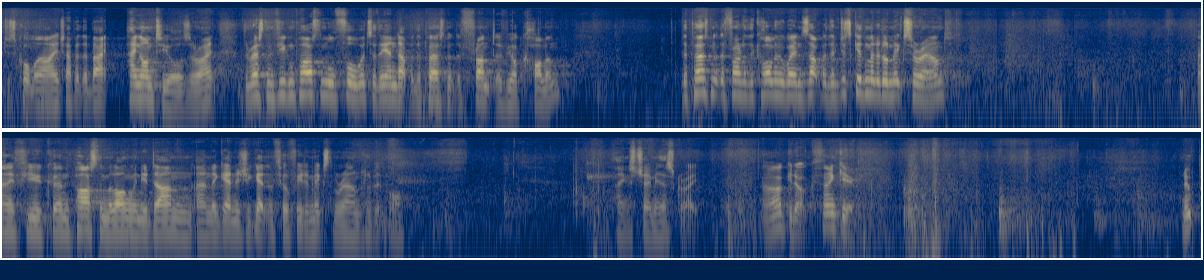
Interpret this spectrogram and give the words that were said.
just caught my eye, chap at the back, hang on to yours, all right? The rest of them, if you can pass them all forward so they end up with the person at the front of your column. The person at the front of the column who ends up with them, just give them a little mix around. And if you can pass them along when you're done, and again, as you get them, feel free to mix them around a little bit more. Thanks, Jamie, that's great. Okie doke, thank you. Nope.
